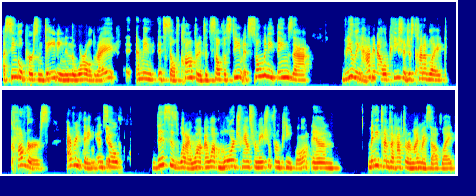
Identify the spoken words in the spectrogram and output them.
a single person dating in the world, right? I mean, it's self confidence, it's self esteem, it's so many things that really mm-hmm. having alopecia just kind of like covers everything. And so this is what I want. I want more transformation from people. And many times I have to remind myself, like,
